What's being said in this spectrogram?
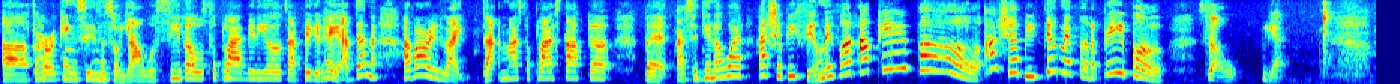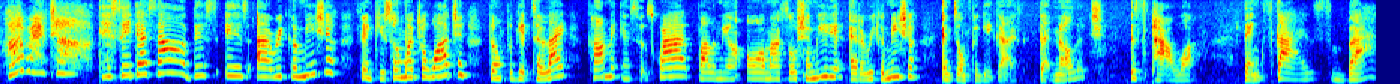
uh, for hurricane season so y'all will see those supply videos i figured hey i've done i've already like gotten my supply stocked up but i said you know what i should be filming for the people i should be filming for the people so yeah all right y'all. That's it. That's all. This is uh, Arika Misha. Thank you so much for watching. Don't forget to like comment and subscribe. Follow me on all my social media at Arika Misha. And don't forget guys that knowledge is power. Thanks, guys. Bye.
